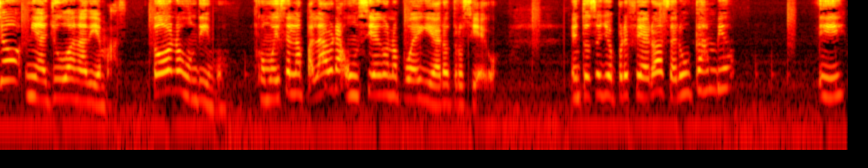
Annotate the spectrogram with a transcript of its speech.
yo, ni ayudo a nadie más. Todos nos hundimos. Como dice la palabra, un ciego no puede guiar a otro ciego. Entonces yo prefiero hacer un cambio y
